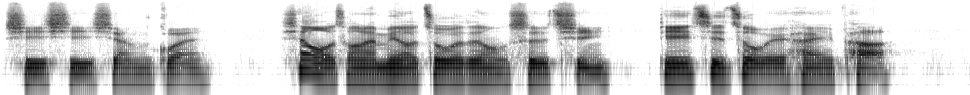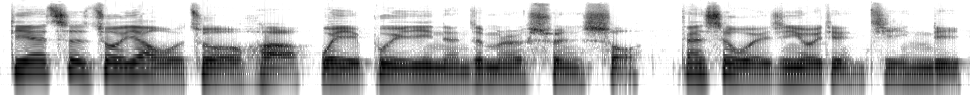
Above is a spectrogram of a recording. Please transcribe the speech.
息息相关。像我从来没有做过这种事情，第一次作为害怕，第二次做要我做的话，我也不一定能这么的顺手。但是我已经有一点经历，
